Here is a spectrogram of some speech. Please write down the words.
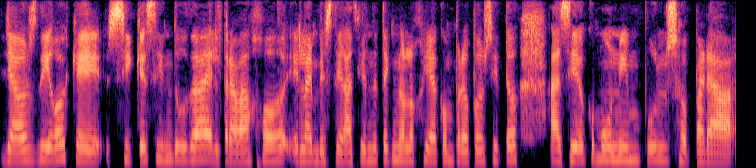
ya os digo que sí que sin duda el trabajo, la investigación de tecnología con propósito ha sido como un impulso para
